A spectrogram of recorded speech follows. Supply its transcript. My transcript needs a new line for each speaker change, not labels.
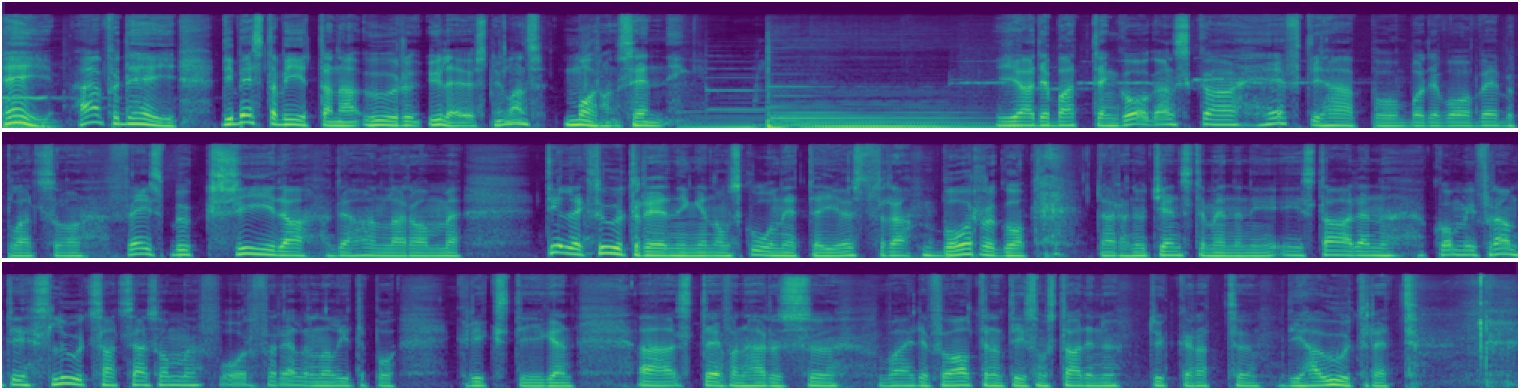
Hej! Här för dig de bästa bitarna ur Yle Östnylands morgonsändning.
Ja, debatten går ganska häftig här på både vår webbplats och Facebook-sida. Det handlar om tilläggsutredningen om skolnätet i östra Borgo. Där har nu tjänstemännen i, i staden kommit fram till slutsatser som får föräldrarna lite på krigsstigen. Uh, Stefan Harrus, uh, äh, vad är det för alternativ som staden nu tycker att uh, de har utrett?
